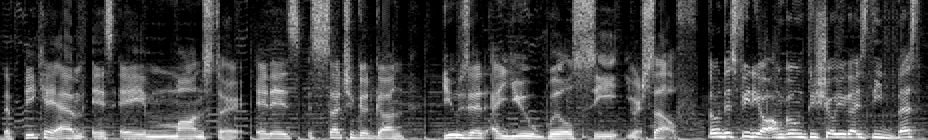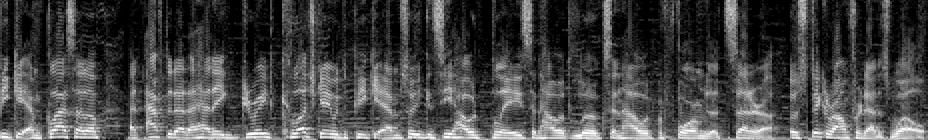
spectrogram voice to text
the PKM is a monster. It is such a good gun use it and you will see yourself. So in this video, I'm going to show you guys the best PKM class setup. And after that, I had a great clutch game with the PKM so you can see how it plays and how it looks and how it performs, etc. So stick around for that as well.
